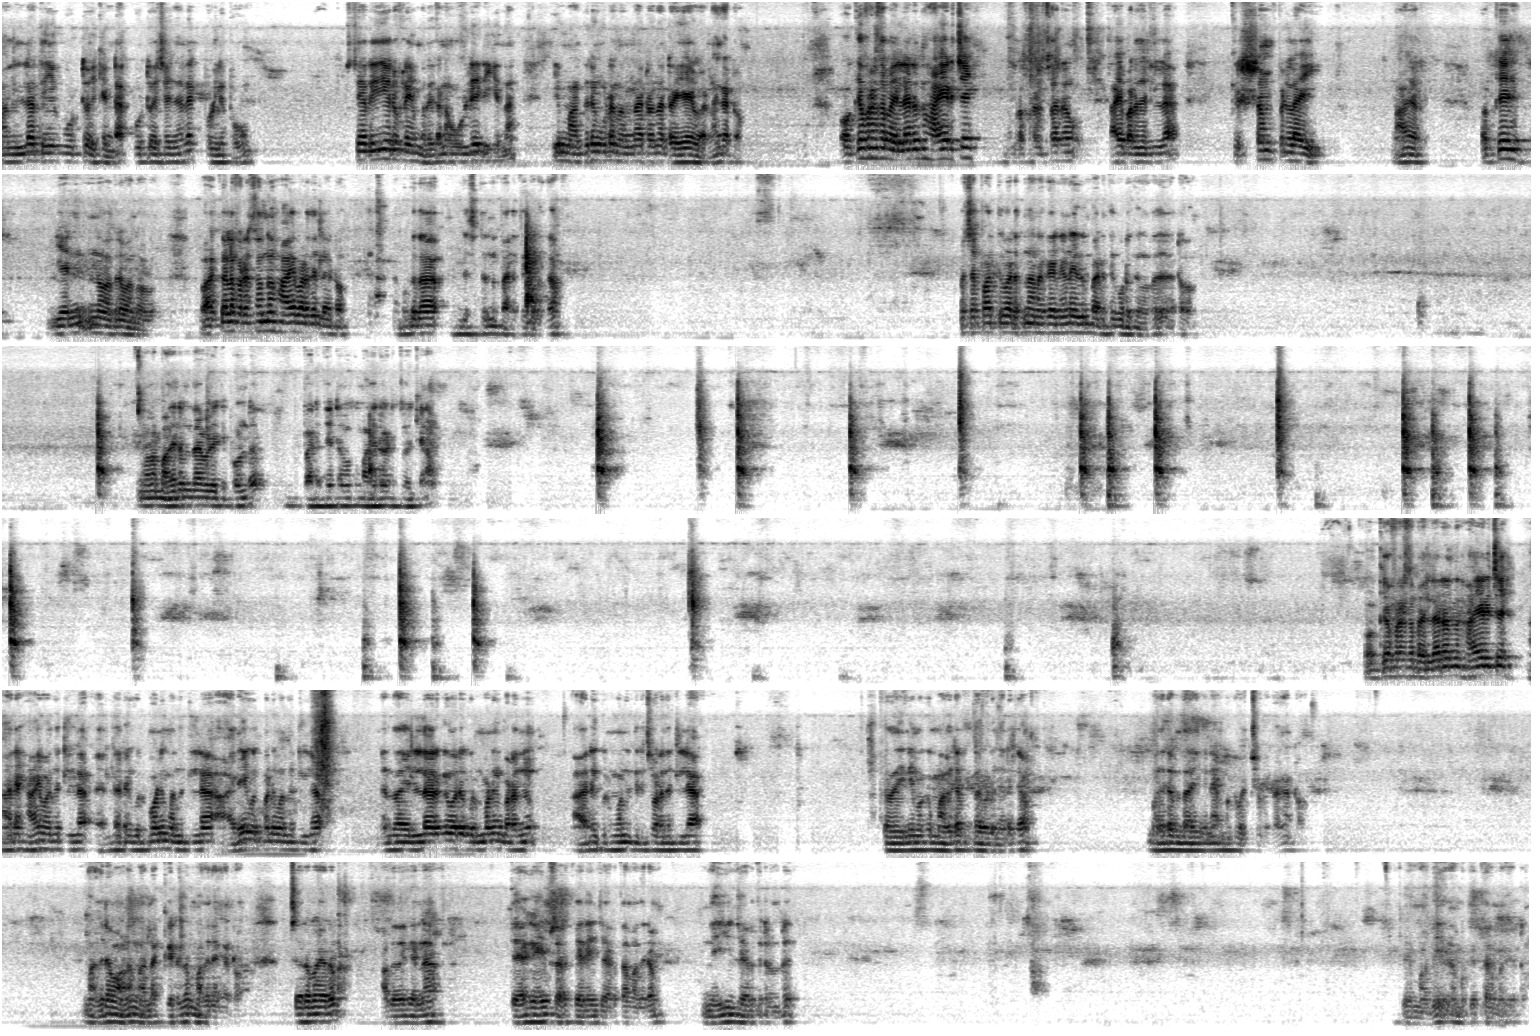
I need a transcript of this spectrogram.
നല്ല തീ കൂട്ടി വയ്ക്കണ്ട കൂട്ടി വെച്ച് കഴിഞ്ഞാൽ പുള്ളി പോവും. ചെറിയൊരു ഫ്ലെയിം മതി. കാരണം ഉള്ളിലിരിക്കുന്ന ഈ മധുരം കൂടെ നന്നായിട്ടൊന്ന് ഡ്രൈ ആയി വേണം കേട്ടോ. ഓക്കെ ഫ്രണ്ട്സ് അപ്പോൾ എല്ലാവരും ഹായ് അടിച്ചേ. നമ്മുടെ ഫ്രണ്ട്സ് ആരും ഹായ് പറഞ്ഞിട്ടില്ല. കൃഷ്ണൻ പിള്ളായി നായർ. ഓക്കെ എൻ എന്ന് മാത്രമേ വന്നോളൂ ബാക്കിയുള്ള ഫ്രണ്ട്സ് ഒന്നും ഹായ് പറഞ്ഞില്ല കേട്ടോ. നമുക്കിതാ ജസ്റ്റ് ഒന്ന് പരത്തി കൊടുക്കാം. ചപ്പാത്തി പരത്തുന്ന കണക്ക് തന്നെയാണ് ഇതും പരത്തി കൊടുക്കുന്നത് കേട്ടോ. നമ്മൾ മധുരം എന്താ വിളിച്ചിട്ടുണ്ട് പരത്തിയിട്ട് നമുക്ക് മധുരം എടുത്ത് വെക്കണം. ഓക്കെ ഫ്രണ്ട്സ് അപ്പോൾ എല്ലാവരും ഒന്ന് ഹായ് അടിച്ചേ. ആരെ ഹായ് വന്നിട്ടില്ല? എല്ലാവരും ഗുഡ് മോർണിംഗ് വന്നിട്ടില്ല. ആരെയും ഗുഡ് മോർണിംഗ് വന്നിട്ടില്ല. എന്താ എല്ലാവർക്കും ഒരു ഗുഡ് മോർണിംഗ് പറഞ്ഞു. ആരും ഗുഡ് മോർണിംഗ് തിരിച്ചു പറഞ്ഞിട്ടില്ല. അപ്പോൾ ഇനി നമുക്ക് മധുരം എന്താ ഇവിടെ നിന്നെടുക്കാം മധുരം എന്താ ഇങ്ങനെ നമുക്ക് വെച്ചു കൊടുക്കാം കേട്ടോ. മധുരമാണ് നല്ല കിടന്ന മധുരം കേട്ടോ. ചെറുപയറും അതുപോലെ തന്നെ തേങ്ങയും ശർക്കരയും ചേർത്ത മധുരം നെയ്യും ചേർത്തിട്ടുണ്ട്. മതി നമുക്ക് ഇത്ര മതി കേട്ടോ.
